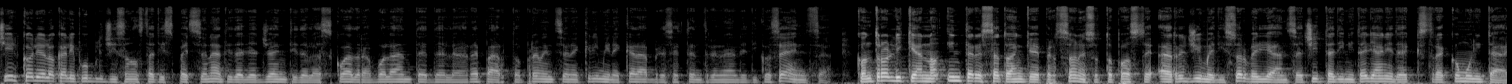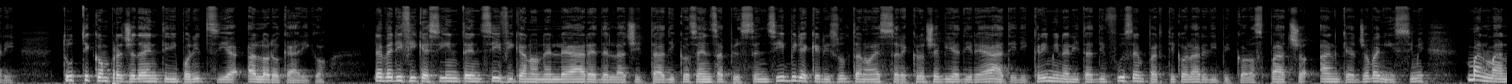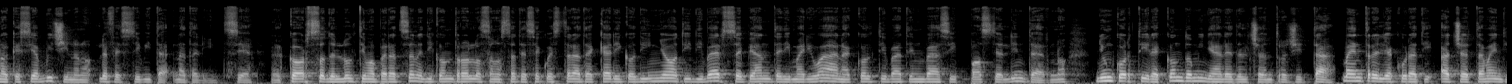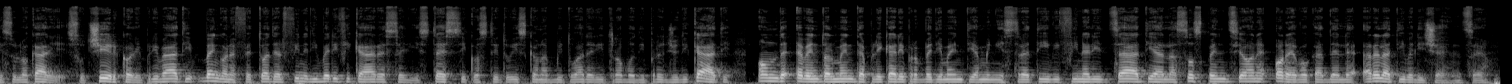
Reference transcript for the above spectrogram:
Circoli e locali pubblici sono stati ispezionati dagli agenti della squadra volante del reparto Prevenzione Crimine Calabria Settentrionale di Cosenza. Controlli che hanno interessato anche persone sottoposte al regime di sorveglianza, cittadini italiani ed extracomunitari, tutti con precedenti di polizia a loro carico. Le verifiche si intensificano nelle aree della città di Cosenza più sensibili e che risultano essere crocevia di reati, di criminalità diffusa in particolare di piccolo spaccio anche a giovanissimi, man mano che si avvicinano le festività natalizie. Nel corso dell'ultima operazione di controllo sono state sequestrate a carico di ignoti diverse piante di marijuana coltivate in vasi posti all'interno di un cortile condominiale del centro città, mentre gli accurati accertamenti su locali, su circoli privati vengono effettuati al fine di verificare se gli stessi costituiscono abituale ritrovo di pregiudicati, onde eventualmente applicare i provvedimenti amministrativi finalizzati alla sospensione o revoca delle relative licenze licenze.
